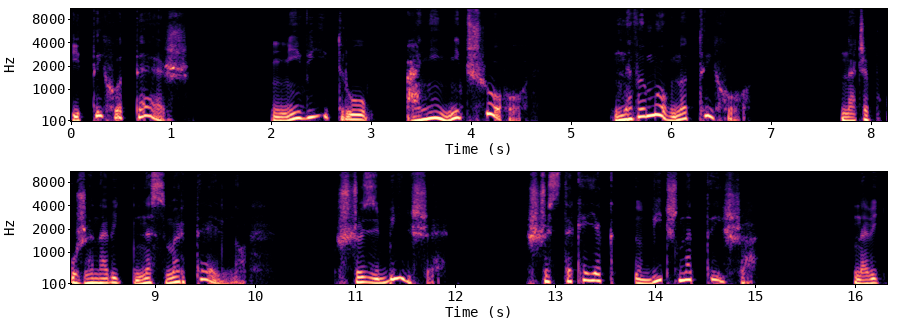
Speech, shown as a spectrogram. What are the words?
і тихо теж, ні вітру, ані нічого, невимовно тихо, наче б уже навіть не смертельно, щось більше, щось таке, як вічна тиша. Навіть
